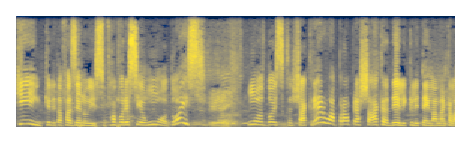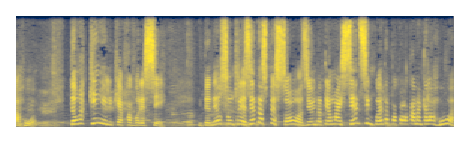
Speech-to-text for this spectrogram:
quem que ele está fazendo isso? Favorecer um ou dois? Um ou dois chacreiros ou a própria chácara dele que ele tem lá naquela rua? Então, a quem ele quer favorecer? Entendeu? São 300 pessoas e eu ainda tenho mais 150 para colocar naquela rua,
